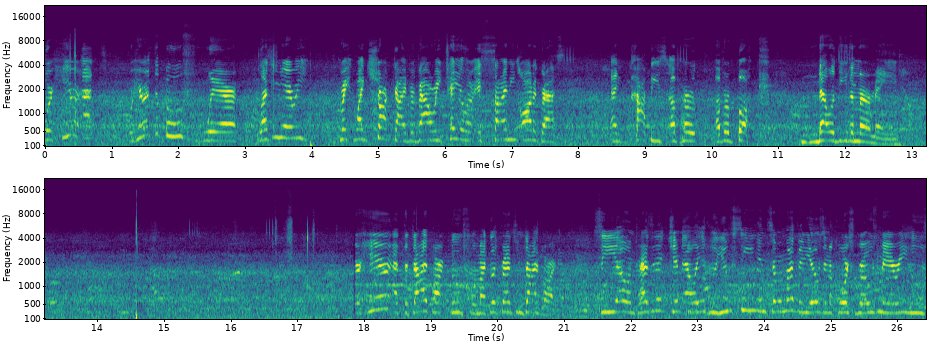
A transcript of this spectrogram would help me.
we're here at we're here at the booth where legendary great white shark diver Valerie Taylor is signing autographs and copies of her of her book Melody the Mermaid. Here at the Diveheart booth with my good friends from Diveheart. CEO and President Jim Elliott, who you've seen in some of my videos, and of course Rosemary, who's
